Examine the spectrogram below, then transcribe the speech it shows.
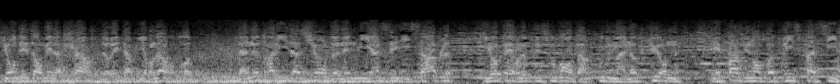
qui ont désormais la charge de rétablir l'ordre, la neutralisation d'un ennemi insaisissable, qui opère le plus souvent par coup de main nocturne, n'est pas une entreprise facile.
